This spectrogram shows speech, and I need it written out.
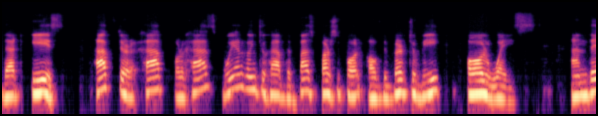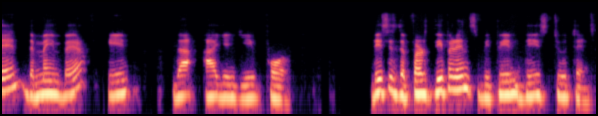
that is after have or has, we are going to have the past participle of the verb to be always. And then the main verb in the ing form. This is the first difference between these two tenses.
